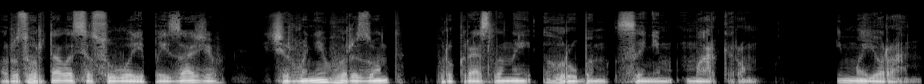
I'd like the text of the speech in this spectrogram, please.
розгорталися сувої пейзажів і червонів горизонт, прокреслений грубим синім маркером і майоран.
